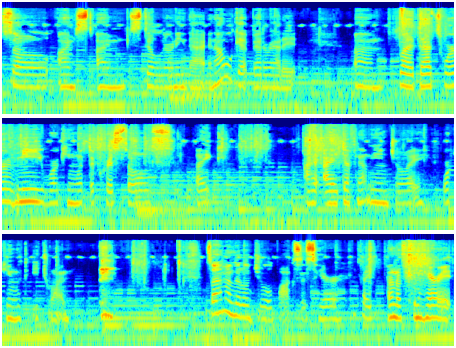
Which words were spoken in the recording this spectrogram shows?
So I'm I'm still learning that, and I will get better at it. Um, but that's where me working with the crystals, like I, I definitely enjoy working with each one. so I have my little jewel boxes here. Like I don't know if you can hear it.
